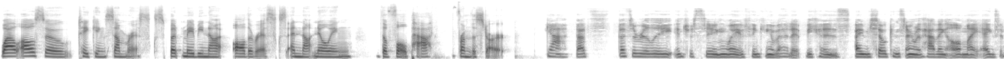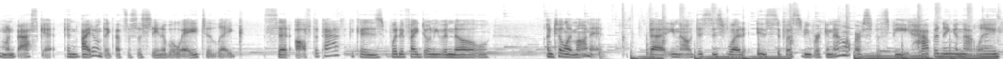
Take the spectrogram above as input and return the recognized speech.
while also taking some risks, but maybe not all the risks and not knowing the full path from the start. Yeah, that's that's a really interesting way of thinking about it because I'm so concerned with having all my eggs in one basket and I don't think that's a sustainable way to like set off the path because what if I don't even know until I'm on it that, you know, this is what is supposed to be working out or supposed to be happening in that way.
